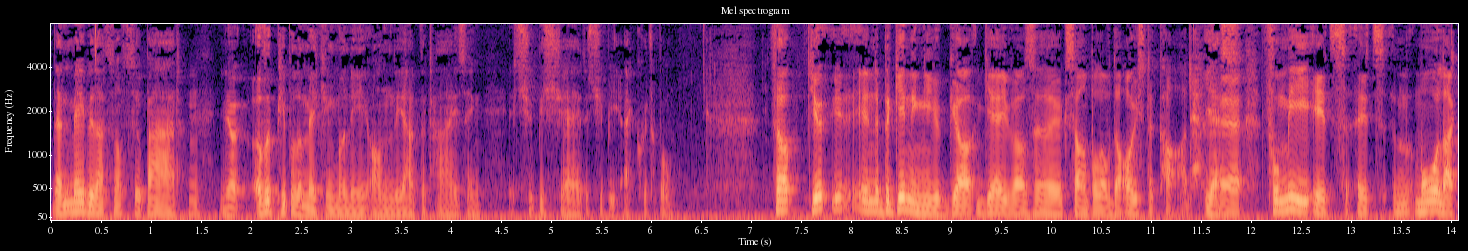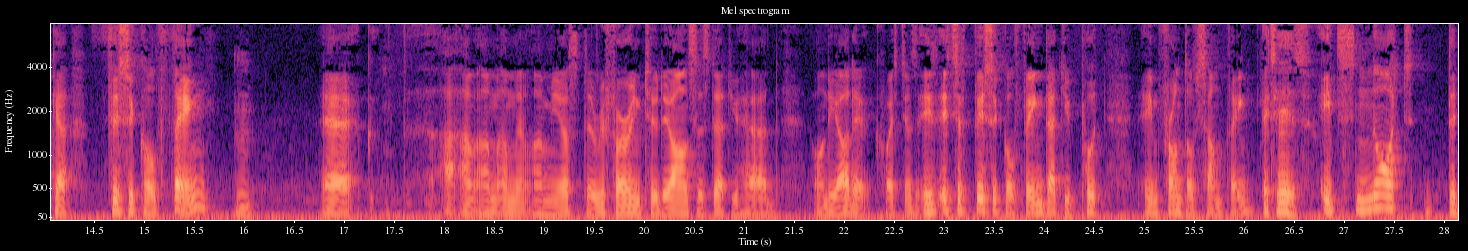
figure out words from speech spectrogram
then maybe that's not so bad. Mm. You know, other people are making money on the advertising. It should be shared. It should be equitable. So you, in the beginning, you gave us an example of the Oyster card. Yes. Uh, for me, it's it's more like a physical thing. Mm. Uh, I, am I'm, I'm just referring to the answers that you had on the other questions. It, it's a physical thing that you put in front of something. It is. It's not the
